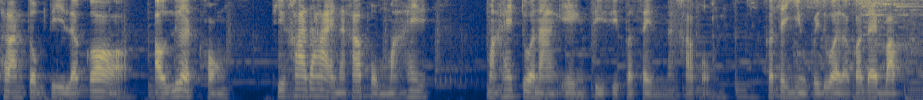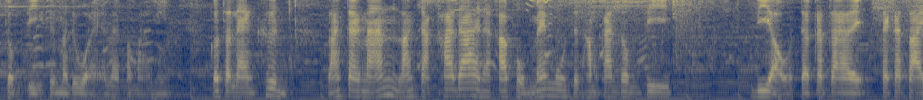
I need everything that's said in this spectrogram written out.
พลังโจมตีแล้วก็เอาเลือดของที่ฆ่าได้นะครับผมมาให้มาให้ตัวนางเอง 40%นะครับผมก็จะฮิวไปด้วยแล้วก็ได้บัฟโจมตีขึ้นมาด้วยอะไรประมาณนี้ ก็จะแรงขึ้น หลังจากนั้นหลังจากฆ่าได้นะครับผมแม่งูจะทำการโจมตีเดี่ยวแต่กระจายแต่กระจาย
